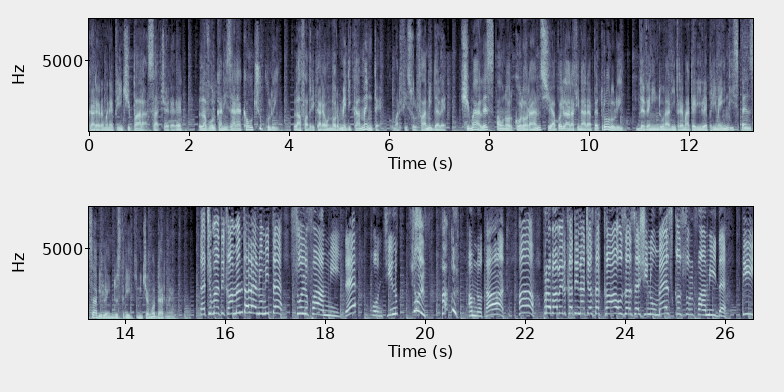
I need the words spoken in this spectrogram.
care rămâne principala sa cerere, la vulcanizarea cauciucului, la fabricarea unor medicamente, cum ar fi sulfamidele, și mai ales a unor coloranți și apoi la rafinarea petrolului, devenind una dintre materiile prime indispensabile industriei chimice moderne. Deci medicamentele numite sulfamide conțin sulf. Ha, Am notat. Ha, Probabil că din această cauză se și numesc sulfamide. Știi,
